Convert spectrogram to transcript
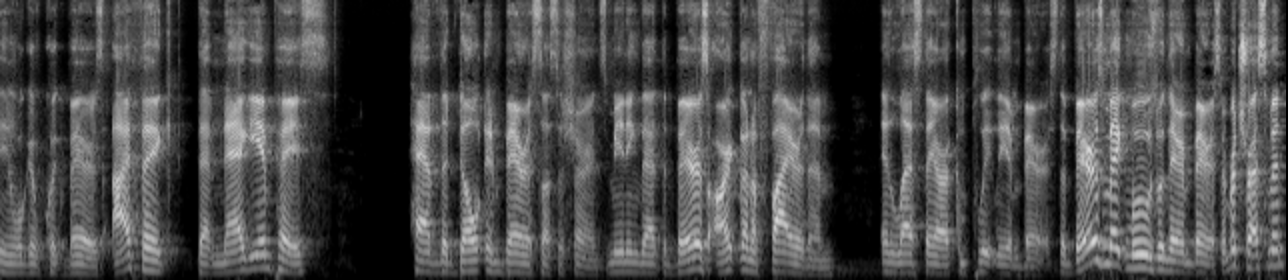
and we'll give quick bears. I think that Nagy and Pace have the "don't embarrass us" assurance, meaning that the Bears aren't going to fire them unless they are completely embarrassed. The Bears make moves when they're embarrassed. Remember Trestman,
